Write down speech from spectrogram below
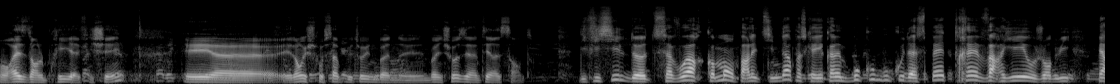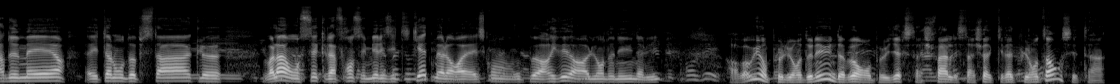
on reste dans le prix affiché. Euh, et, donc je trouve ça plutôt une bonne, une bonne chose et intéressante difficile de savoir comment on parlait de Tinder parce qu'il y a quand même beaucoup beaucoup d'aspects très variés aujourd'hui. Père de mer, étalon d'obstacles, voilà, on sait que la France aime bien les étiquettes, mais alors est-ce qu'on peut arriver à lui en donner une à lui? Ah bah oui, on peut lui en donner une. D'abord, on peut lui dire que c'est un cheval, c'est un cheval qu'il a depuis longtemps. C'est un,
